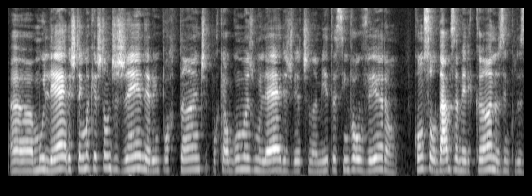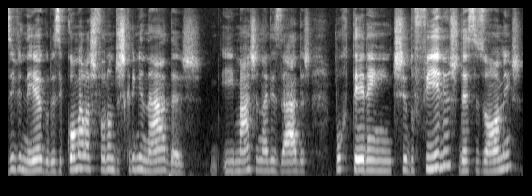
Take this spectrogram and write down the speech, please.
uh, mulheres tem uma questão de gênero importante, porque algumas mulheres vietnamitas se envolveram com soldados americanos, inclusive negros, e como elas foram discriminadas e marginalizadas por terem tido filhos desses homens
